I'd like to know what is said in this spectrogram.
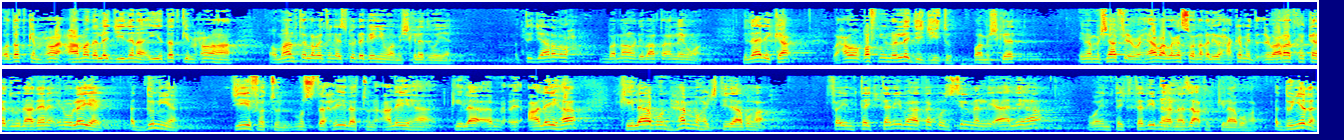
oo dadka mxuu caamada la jiidana iyo dadkii mxuu ahaa oo maanta labatanka isku dhegan yihiin waa mishkilad weeyaan. Tijaarada wax banaan dhibaato aan lehin waa. Lidalika waxa wey qofka inuu la jijiito waa mishkilad imaam shaafici waxyaaba laga soo naqliy waxaa ka mid cibaaraad ka kala duwanaadeena inuu leeyahay addunya jiifatun mustaxiilatun calayha kilaabun hamuha ijtidaabuha fain tajtanibha takun silman liahliha wain tajtadibha nazacta kilaabuha. Adduunyada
